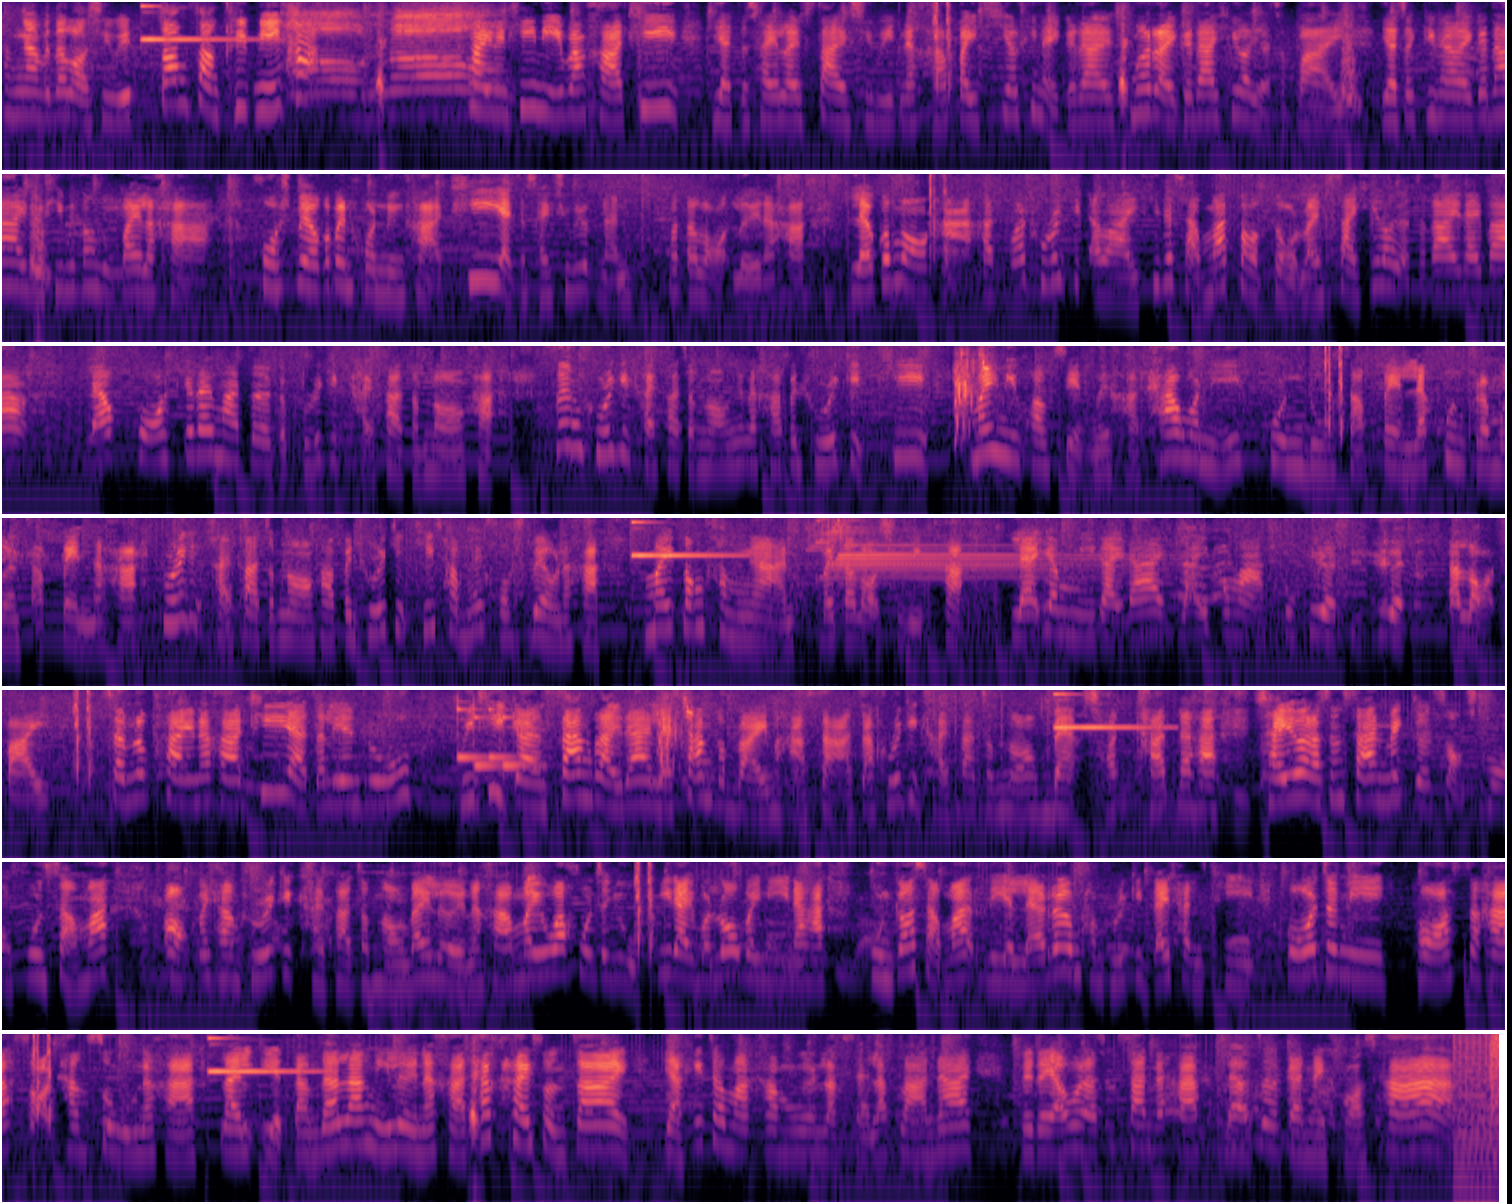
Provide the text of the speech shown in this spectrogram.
ทำงานไปตลอดชีวิตต้องฟังคลิปนี้ค่ะ ใครในที่นี้บ้างคะที่อยากจะใช้ไลฟ์สไตล์ชีวิตนะคะ ไปเที่ยวที่ไหนก็ได้ เมื่อไหรก็ได้ที่เราอยากจะไป อยากจะกินอะไรก็ได้โดยที่ไม่ต้องดูป้ายราคาโค้ชเบลก็เป็นคนหนึ่งค่ะ ที่อยากจะใช้ชีวิตแบบนั้นมาตลอดเลยนะคะ แล้วก็มองหาค่ะว่าธุรกิจอะไรที่จะสามารถตอบโจทย์ไลฟ์สไตล์ที่เราอยากจะได้ได้บ้าง แล้วโค้ชก็ได้มาเจอกับธุรกิจขายฝากจำนองค่ะ ซึ่งธุรกิจขายฝากจำนองเนี่ยนะคะ เป็นธุรกิจที่ไม่มีความเสี่ยงเลยค่ะ ถ้าวันนี้คุณดูซับเป็น และคุณประเมินซับเป็นนะคะ ธุรกิจขายฝากจำนองค่ะ เป็นธุรกิจที่ทำให้โค้ชเบลนะคะ ไม่ต้องทำงานไปตลอดชีวิตค่ะ และยังมีรายได้ไหลเข้ามาทุกเดือนทุกเดือนตลอดไป สำหรับใครนะคะที่อยากจะเรียนรู้วิธีการสร้างรายได้และสร้างกำไรมหาศาลจากธุรกิจขายฝากจำนองแบบช็อตคัทนะคะ ใช้เวลาสั้นๆ ไม่เกิน 2 ชั่วโมง คุณสามารถออกไปทำธุรกิจขายฝากจำนองได้เลยนะคะ ไม่ว่าคุณจะอยู่ที่ใดบนโลกใบนี้นะคะ คุณก็สามารถเรียนและเริ่มทำธุรกิจได้ทันทีโค้ชจะมีคอร์สนะคะสอนทางซูมนะคะ รายละเอียดตามด้านล่างนี้เลยนะคะ ถ้าใครสนใจอยากที่จะมาทำเงินหลักแสนหลักล้านได้ ในระยะเวลาสั้นๆนะคะ แล้วเจอกันในคอร์สค่ะ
